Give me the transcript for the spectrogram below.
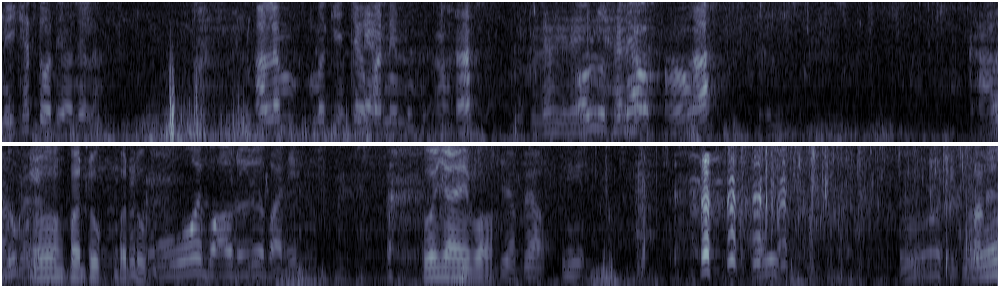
มีแค่ตัวเดียวนี่แหละอะแล้วเมื่อกี้เจอปลานิมฮะเอาหลุดไปแล้วเหรอขาลุกโอ้ปลาดุกปลาดุกโอ้ยบ่เอาเด้อเด้อป่านนี้ตัวใหญ่บ่เรียบแล้วโอ้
